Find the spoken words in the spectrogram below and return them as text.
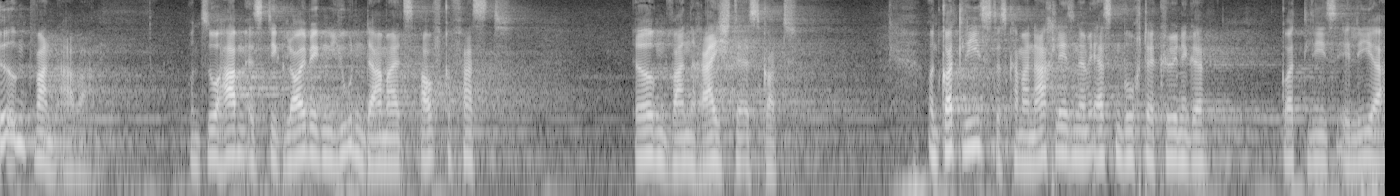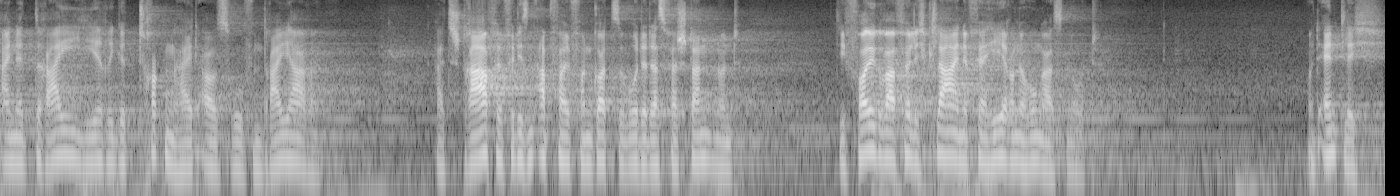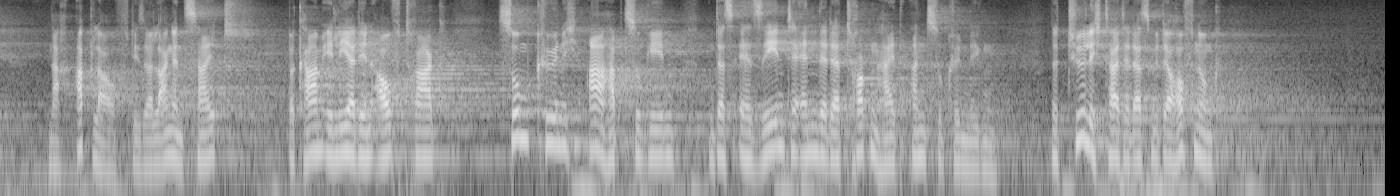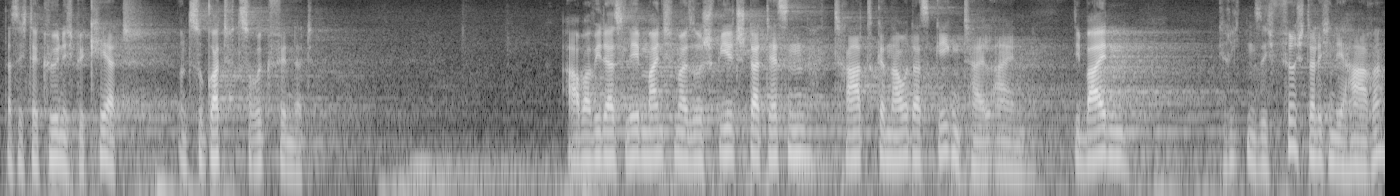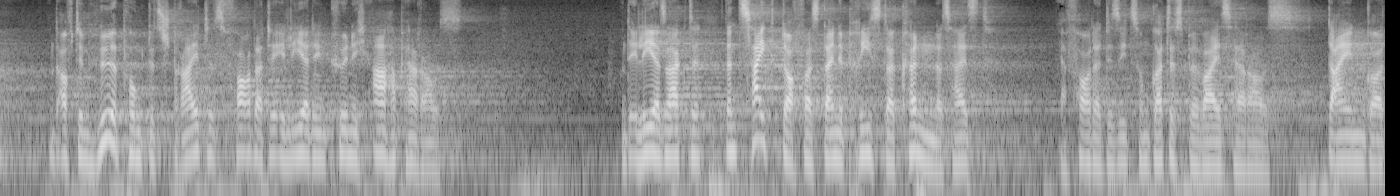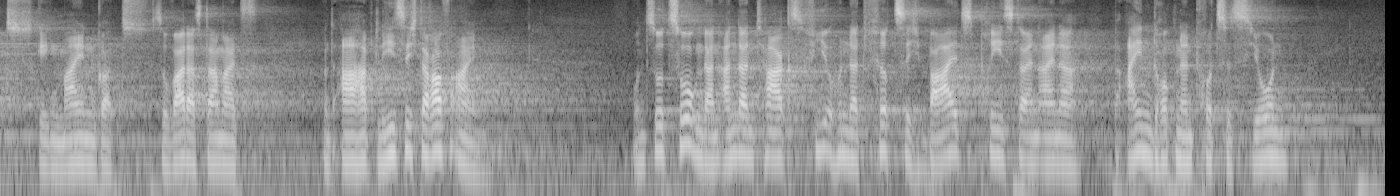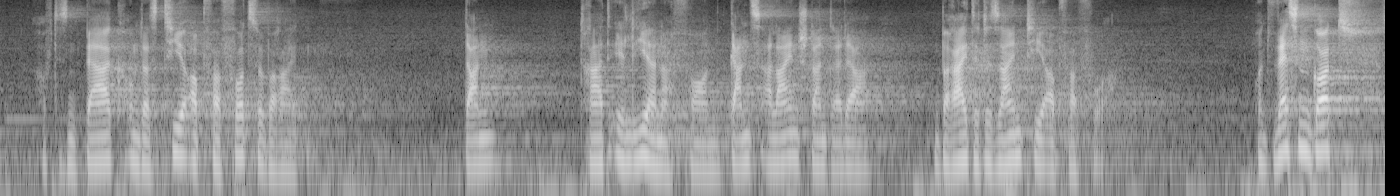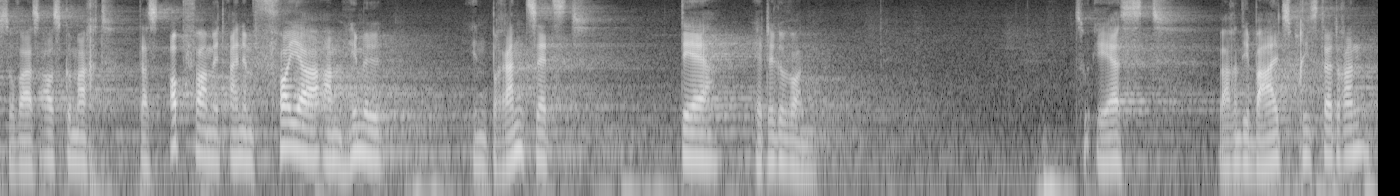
Irgendwann aber, und so haben es die gläubigen Juden damals aufgefasst, irgendwann reichte es Gott. Und Gott ließ, das kann man nachlesen im ersten Buch der Könige, Gott ließ Elia eine dreijährige Trockenheit ausrufen, drei Jahre. Als Strafe für diesen Abfall von Gott, so wurde das verstanden. Und die Folge war völlig klar, eine verheerende Hungersnot. Und endlich, nach Ablauf dieser langen Zeit, bekam Elia den Auftrag, zum König Ahab zu gehen und das ersehnte Ende der Trockenheit anzukündigen. Natürlich tat er das mit der Hoffnung, dass sich der König bekehrt und zu Gott zurückfindet. Aber wie das Leben manchmal so spielt, stattdessen trat genau das Gegenteil ein. Die beiden gerieten sich fürchterlich in die Haare und auf dem Höhepunkt des Streites forderte Elia den König Ahab heraus. Und Elia sagte, dann zeig doch, was deine Priester können. Das heißt, er forderte sie zum Gottesbeweis heraus. Dein Gott gegen mein Gott. So war das damals. Und Ahab ließ sich darauf ein. Und so zogen dann andern Tags 440 Baalspriester in einer beeindruckenden Prozession auf diesen Berg, um das Tieropfer vorzubereiten. Dann trat Elia nach vorn. Ganz allein stand er da und bereitete sein Tieropfer vor. Und wessen Gott, so war es ausgemacht, das Opfer mit einem Feuer am Himmel in Brand setzt, der hätte gewonnen. Zuerst waren die Baalspriester dran,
